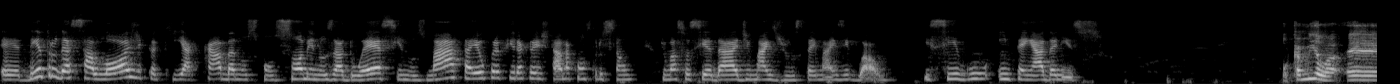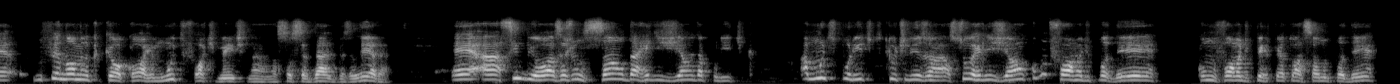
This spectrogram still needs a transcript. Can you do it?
é, dentro dessa lógica que acaba nos consome, nos adoece e nos mata, eu prefiro acreditar na construção de uma sociedade mais justa e mais igual. E sigo empenhada nisso. Ô Camila, é, um fenômeno que, que ocorre muito fortemente na, na sociedade brasileira é a simbiose, a junção da religião e da política. Há muitos políticos que utilizam a sua religião como forma de poder, como forma de perpetuação no poder.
